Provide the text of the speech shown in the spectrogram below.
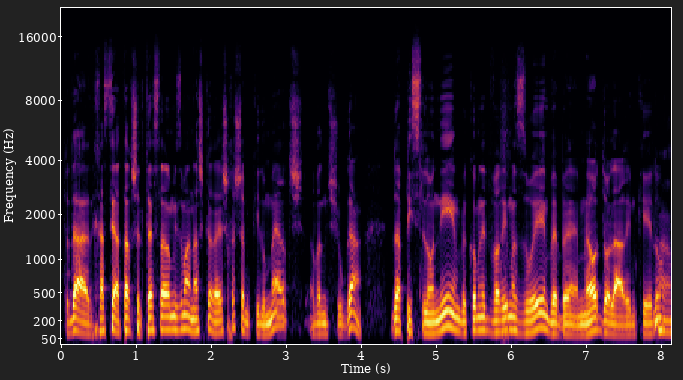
אתה יודע, נכנסתי לאתר של טסלה לא מזמן, אשכרה, יש לך שם כאילו merch, אבל משוגע. אתה יודע, פסלונים וכל מיני דברים הזויים, ובמאות דולרים כאילו. כן.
